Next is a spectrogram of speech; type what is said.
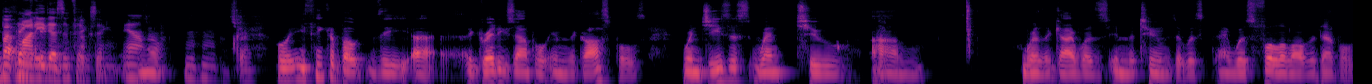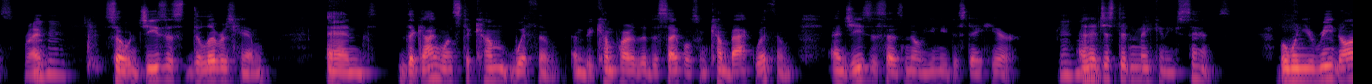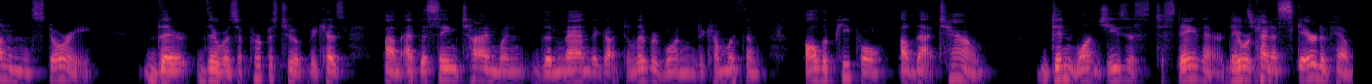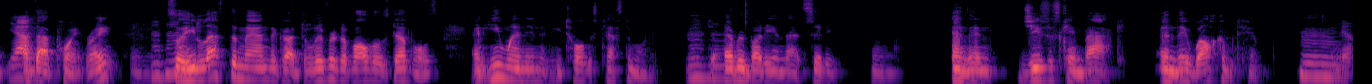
But Think money doesn't fix it. Yeah. No. Mhm. That's right. Well, when you think about the uh, a great example in the Gospels, when Jesus went to um, where the guy was in the tombs, it was and was full of all the devils, right? Mhm. So Jesus delivers him, and the guy wants to come with him and become part of the disciples and come back with him. And Jesus says, "No, you need to stay here." Mhm. and it just didn't make any sense. But when you read on in the story, there there was a purpose to it because um, at the same time when the man that got delivered wanted to come with them, all the people of that town didn't want Jesus to stay there. They were That's kind of scared of him Yeah. at that point, right? Mhm. So Mhm. he left the man that got delivered of all those devils, and he went in and he told his testimony to Mhm. everybody in that city. Mhm. And then Jesus came back, and they welcomed him. Mhm. Yeah.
